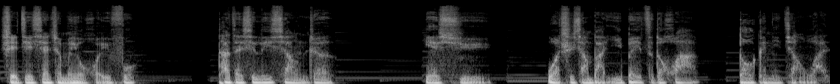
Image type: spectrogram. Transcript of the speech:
世界先生没有回复，他在心里想着：也许我是想把一辈子的话都跟你讲完。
